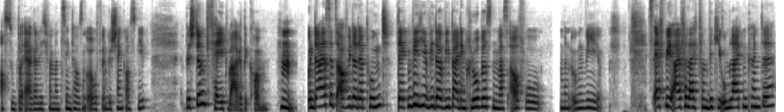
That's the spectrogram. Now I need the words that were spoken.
Auch super ärgerlich, wenn man 10.000 Euro für ein Geschenk ausgibt. Bestimmt Fake-Ware bekommen. Hm. Und da ist jetzt auch wieder der Punkt, decken wir hier wieder wie bei den Klobürsten was auf, wo man irgendwie das FBI vielleicht von Wiki umleiten könnte.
